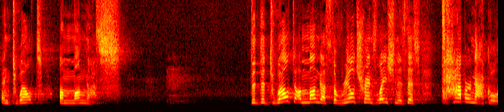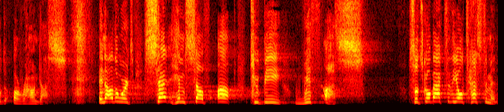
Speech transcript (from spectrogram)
and dwelt among us. The, the dwelt among us, the real translation is this tabernacled around us. In other words, set himself up to be with us. So let's go back to the Old Testament.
